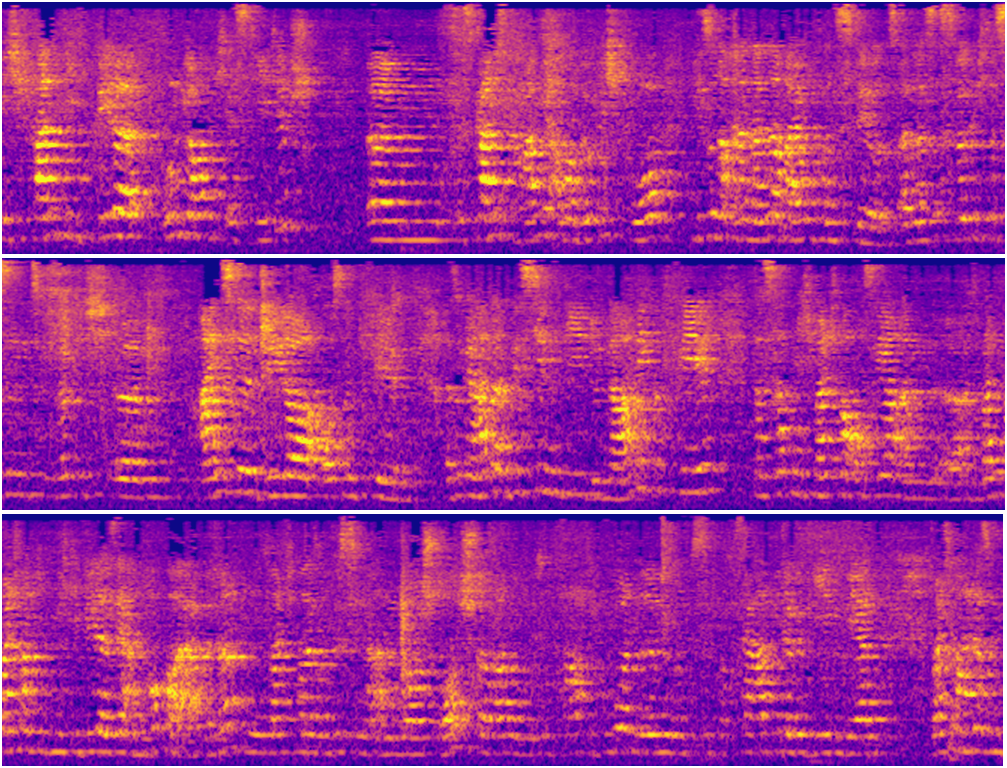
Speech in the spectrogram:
ich fand die Bilder unglaublich ästhetisch. Ähm, es kam mir aber wirklich vor wie so eine Aneinanderreihung von Stills. Also das ist wirklich, das sind wirklich ähm, Einzelbilder aus einem Film. Also mir hat ein bisschen die Dynamik gefehlt. Das hat mich manchmal auch sehr an, äh, also manchmal haben mich die Bilder sehr an Hopper erinnert, manchmal so ein bisschen an George Watch, da waren so ein paar Figuren drin, die so ein bisschen verzerrt wiedergegeben werden. Manchmal hat er so ein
